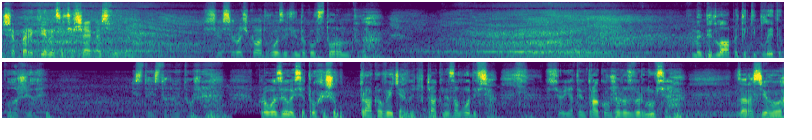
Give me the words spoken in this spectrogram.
і ще перекинеться чи ще якась фігня. Все, сірочка відвозить він таку в сторону туди. Ми під лапи такі плити положили. І з тієї сторони теж. Провозилися трохи, щоб трака витягнути, трак не заводився. Все, я тим траком вже розвернувся. Зараз його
